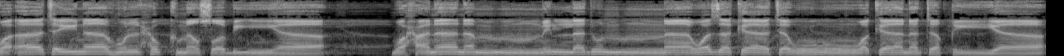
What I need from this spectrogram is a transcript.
وآتيناه الحكم صبيا. وحنانا من لدنا وزكاة وكان تقيا.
